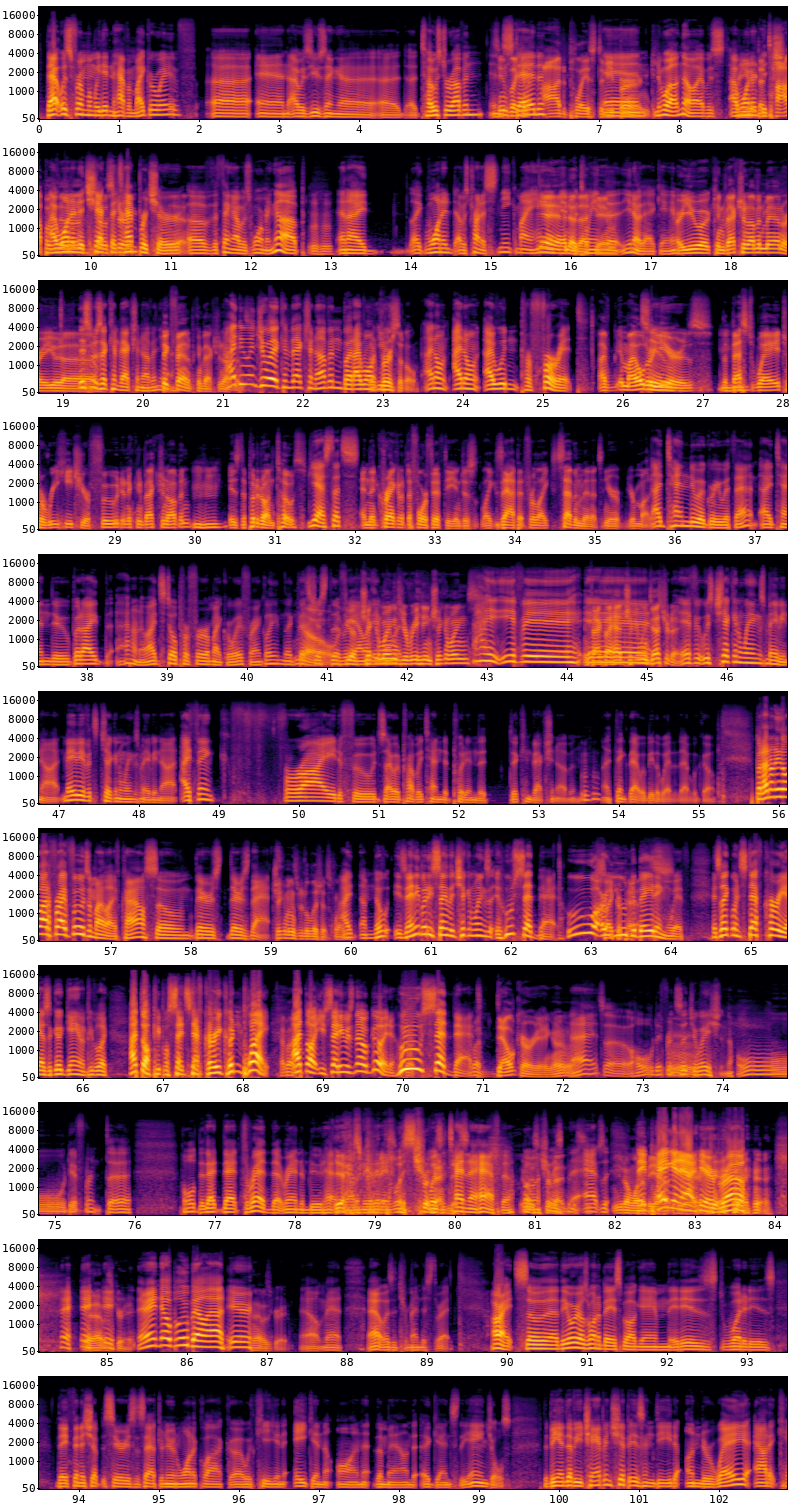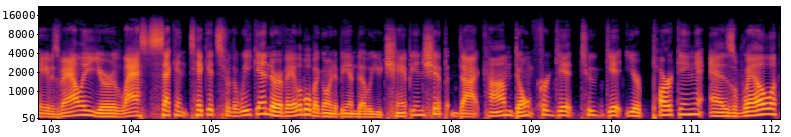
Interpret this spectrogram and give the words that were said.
That was from when we didn't have a microwave, uh, and I was using a, a, a toaster oven Seems like instead. an odd place to be And- burned. Well, no, I was. I Were you wanted the to. ch- top of I wanted the to check the toaster? temperature Yeah. of the thing I was warming up, hmm and I like wanted. I was trying to sneak my hand Yeah, I in know that between game. the. You know that game. Are you a convection oven man, or are you a? this was a convection oven. big yeah. fan of convection ovens. I do enjoy a convection oven, but I won't They're use. versatile. I don't. I don't. I wouldn't prefer it. I've in my older to- years, the Mhm. best way to reheat your food in a convection oven Mm-hmm. is to put it on toast Yes, that's. and then crank it up to 450 and just like zap it for like seven minutes, and you're you're money. I tend to agree with that. I tend to, but I. I don't know. I'd still prefer a microwave, frankly. Like that's no, just the if you have reality. chicken of my wings, life. you're reheating chicken wings. I if it, In fact, I had chicken wings eh, yesterday. If it was chicken wings, maybe not. Maybe if it's chicken wings, maybe not. I think fried foods, I would probably tend to put in the the convection oven. Mhm. I think that would be the way that that would go. But I don't eat a lot of fried foods in my life, Kyle. So there's there's that. Chicken wings are delicious. Glenn. I I'm no. Is anybody saying that chicken wings? Who said that? Who are you debating with? It's like when Steph Curry has a good game and people are like, I thought people said Steph Curry couldn't play. How about- I thought you said he was no good. Who said that? How about Del currying? That's a whole different Mm. situation. A whole different uh whole that that thread that random dude had Yeah, about him the other day was was a ten and a half though. It was tremendous. absolute- You don't want to be pegging out out here, bro. yeah, that was great. There ain't no bluebell out here. that was great. Oh man, that was a tremendous threat. All right, so uh, the Orioles won a baseball game. It is what it is. They finish up the series this afternoon, one o'clock, uh, with Keegan Akin on the mound against the Angels. The BMW Championship is indeed underway out at Caves Valley. Your last second tickets for the weekend are available by going to BMWChampionship.com. Don't forget to get your parking as well.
